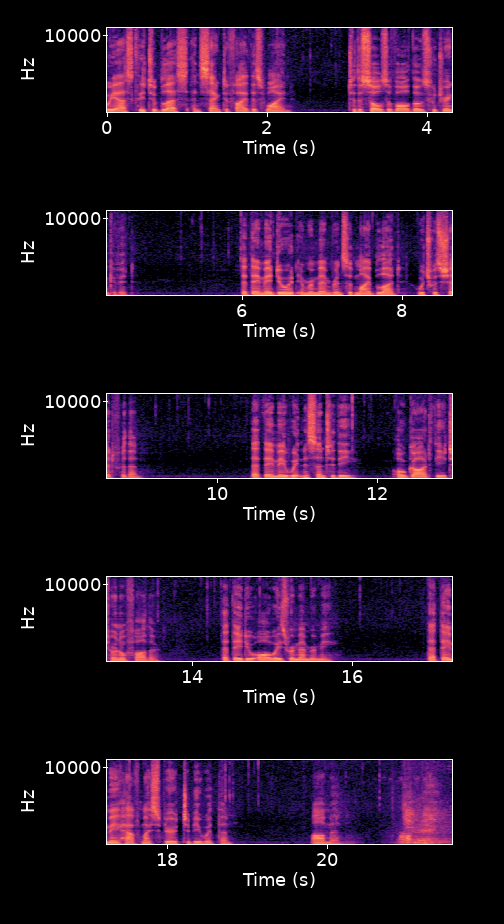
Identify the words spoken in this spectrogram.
we ask thee to bless and sanctify this wine to the souls of all those who drink of it, that they may do it in remembrance of my blood which was shed for them, that they may witness unto thee, O God, the eternal Father, that they do always remember me, that they may have my spirit to be with them. Amen. Amen.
